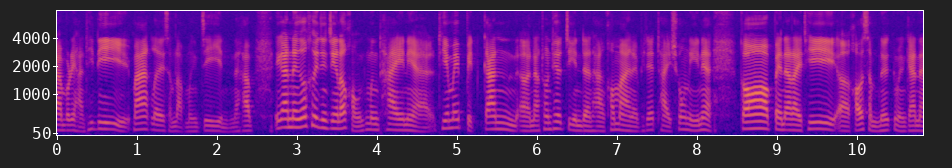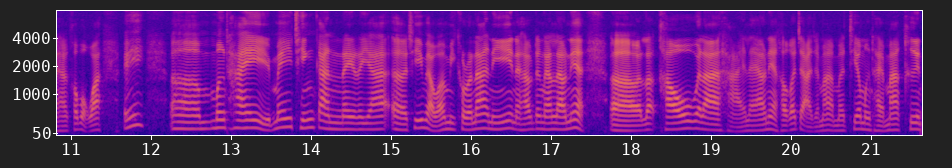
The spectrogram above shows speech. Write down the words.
การบริหารที่ดีมากเลยสำหรับเมืองจีนนะครับอีกอันหนึ่งก็คือจริงๆแล้วของเมืองไทยเนี่ยที่ไม่ปิดกั้นออนักท่องเที่ยวจีนเดินทางเข้ามาในประเทศไทยช่วงนี้เนี่ยก็เป็นอะไรที่เออเขาสำนึกเหมือนกันนะครับเขาบอกว่าเอ๊ะเอ่อเมืองไทยไม่ทิ้งกันในระยะเอ่อที่แบบว่ามีโควิดนี้นะครับ ดังนั้นแล้วเนี่ยเอ่อแล้วเขาเวลาหายแล้วเนี่ยเขาก็จะอาจจะมามาเที่ยวเมืองไทยมากขึ้น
